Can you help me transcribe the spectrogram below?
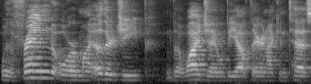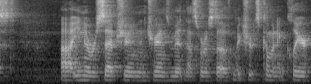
with a friend or my other Jeep, the YJ, will be out there and I can test, uh, you know, reception and transmit and that sort of stuff, make sure it's coming in clear.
